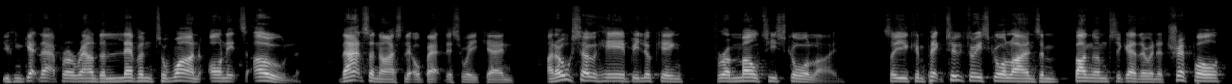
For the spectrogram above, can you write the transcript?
You can get that for around 11 to 1 on its own. That's a nice little bet this weekend. I'd also here be looking for a multi score line. So you can pick two, three score lines and bung them together in a triple.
